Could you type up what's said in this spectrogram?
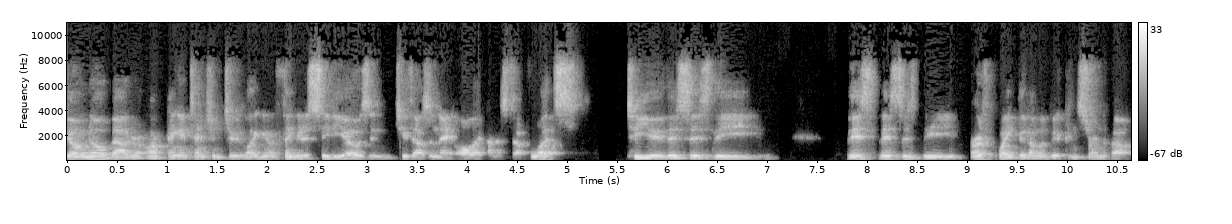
don't know about or aren't paying attention to? Like, you know, thinking of CDOs in 2008, all that kind of stuff. What's to you, this is the this this is the earthquake that I'm a bit concerned about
